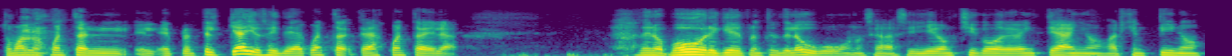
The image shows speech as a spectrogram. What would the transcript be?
tomando en cuenta el, el, plantel que hay, o sea, te, das cuenta, te das cuenta de la, de lo pobre que es el plantel de la U. O sea, si llega un chico de 20 años, argentino,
